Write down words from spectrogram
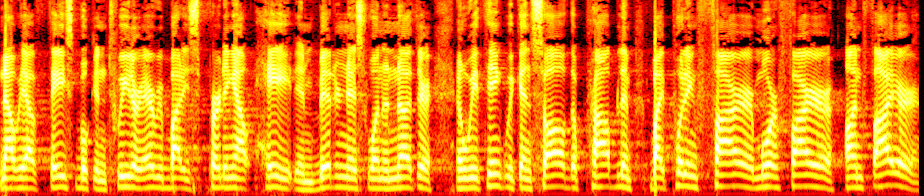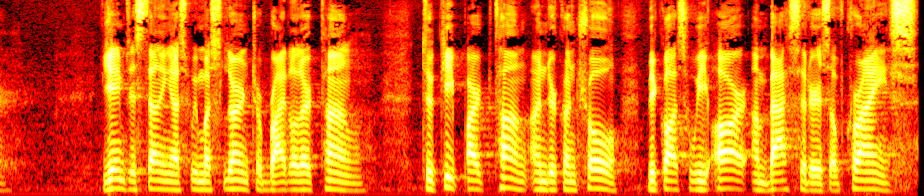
Now we have Facebook and Twitter. Everybody's spurting out hate and bitterness one another. And we think we can solve the problem by putting fire, more fire on fire. James is telling us we must learn to bridle our tongue, to keep our tongue under control, because we are ambassadors of Christ.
